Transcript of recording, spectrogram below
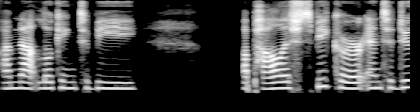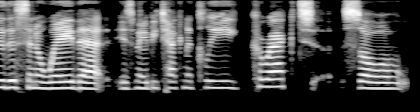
I'm not looking to be a polished speaker and to do this in a way that is maybe technically correct. So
